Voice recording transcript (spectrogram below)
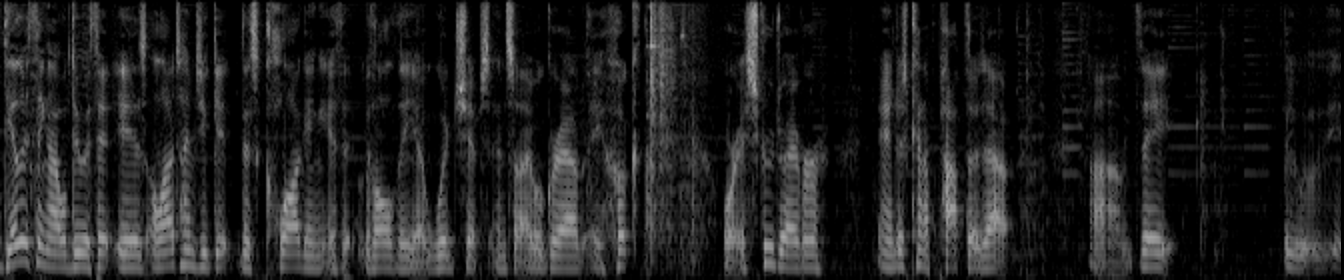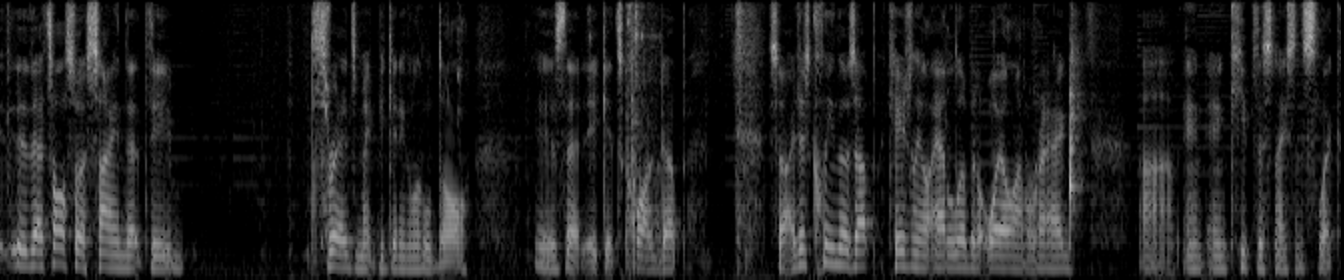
The other thing I will do with it is a lot of times you get this clogging with, with all the uh, wood chips, and so I will grab a hook or a screwdriver and just kind of pop those out. Um, they that's also a sign that the threads might be getting a little dull is that it gets clogged up so I just clean those up. Occasionally I'll add a little bit of oil on a rag um, and, and keep this nice and slick.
